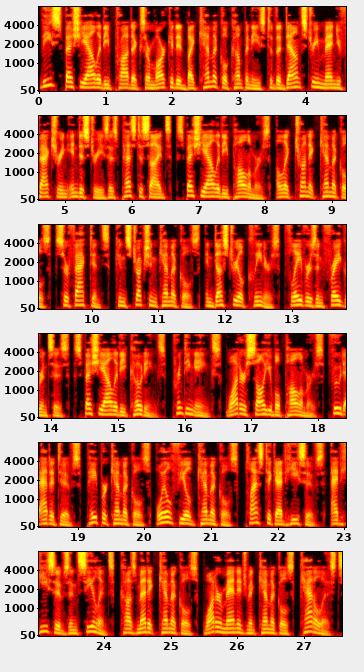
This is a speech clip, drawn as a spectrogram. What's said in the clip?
These specialty products are marketed by chemical companies to the downstream manufacturing industries as pesticides, specialty polymers, electronic chemicals, surfactants, construction chemicals, industrial cleaners, flavors and fragrances, specialty coatings, printing inks, water-soluble polymers, food additives, paper chemicals, oil field chemicals, plastic adhesives, adhesives and sealants, cosmetic chemicals, water management chemicals, catalysts,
